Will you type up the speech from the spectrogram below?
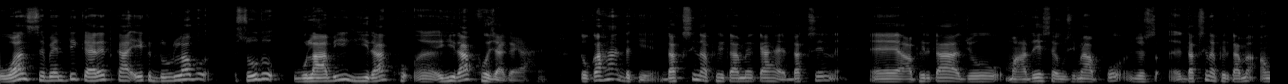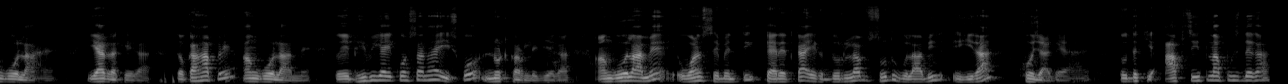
170 कैरेट का एक दुर्लभ शुद्ध गुलाबी हीरा खो, हीरा खोजा गया है? तो कहाँ, देखिए, दक्षिण अफ्रीका में क्या है, दक्षिण अफ्रीका जो महादेश है उसमें आपको जो दक्षिण अफ्रीका में अंगोला है, याद रखिएगा। तो कहाँ पे? अंगोला में। तो ये भी आई क्वेश्चन है, इसको नोट कर लीजिएगा। अंगोला में 170 कैरेट का एक दुर्लभ शुद्ध गुलाबी हीरा खोजा गया है। तो देखिए, आपसे इतना पूछ देगा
